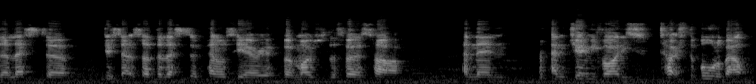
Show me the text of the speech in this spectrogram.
the Leicester just outside the Leicester penalty area for most of the first half, and then and Jamie Vardy touched the ball about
